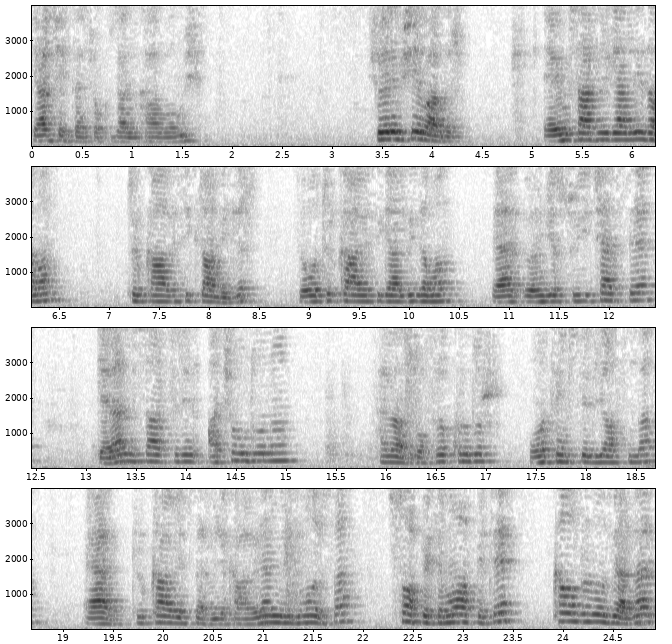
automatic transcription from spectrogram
Gerçekten çok güzel bir kahve olmuş. Şöyle bir şey vardır. Eve misafir geldiği zaman Türk kahvesi ikram edilir. Ve o Türk kahvesi geldiği zaman eğer önce suyu içerse gelen misafirin aç olduğunu hemen sofra kurulur. Onu temsil ediyor aslında. Eğer Türk kahvesinden önce kahveden bir yudum alırsa sohbete, muhabbete kaldığınız yerden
